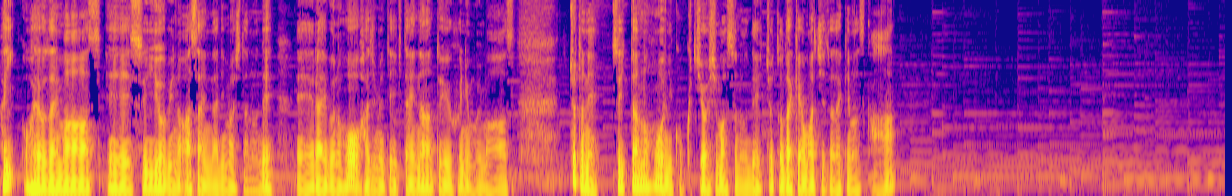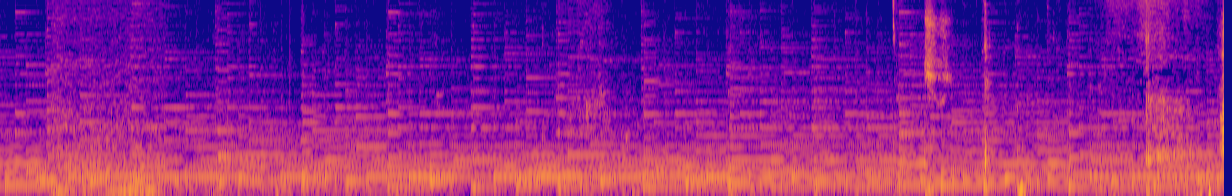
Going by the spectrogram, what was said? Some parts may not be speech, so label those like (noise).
はい、おはようございます。えー、水曜日の朝になりましたので、えー、ライブの方を始めていきたいなというふうに思います。ちょっとね、ツイッターの方に告知をしますので、ちょっとだけお待ちいただけますか？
